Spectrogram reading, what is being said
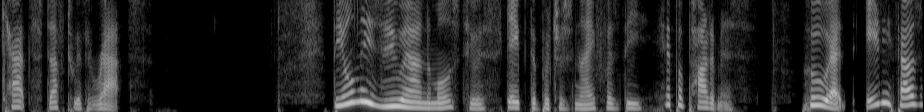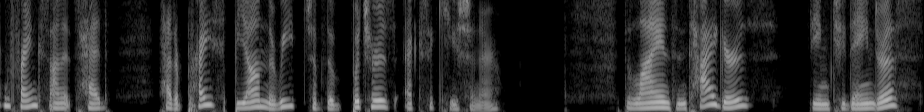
cat stuffed with rats. The only zoo animals to escape the butcher's knife was the hippopotamus, who, at 80,000 francs on its head, had a price beyond the reach of the butcher's executioner. The lions and tigers, deemed too dangerous,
